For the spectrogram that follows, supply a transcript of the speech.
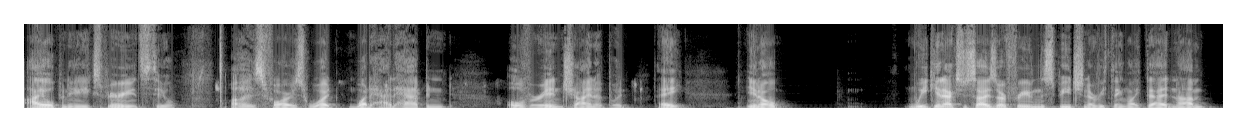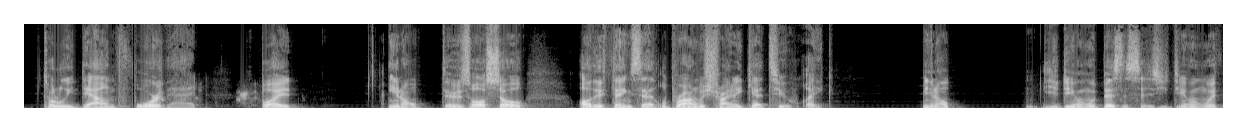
eye opening experience to uh, as far as what what had happened over in China. But hey, you know, we can exercise our freedom of speech and everything like that, and I'm totally down for that. But you know, there's also other things that LeBron was trying to get to, like you know, you're dealing with businesses, you're dealing with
